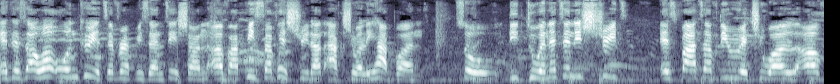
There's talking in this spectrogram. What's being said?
it is our own creative representation of a piece of history that actually happened. So the doing it in the street is part of the ritual of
